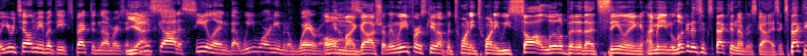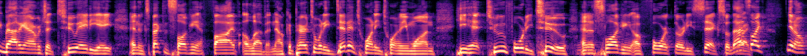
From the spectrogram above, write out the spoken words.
But you were telling me about the expected numbers, and Yes. he's got a ceiling that we weren't even aware of. Oh guys. my gosh. I mean, when he first came up in 2020, we saw a little bit of that ceiling. I mean, look at his expected numbers, guys. Expecting batting average at 288 and expected slugging at 511. Now, compared to what he did in 2021, he hit 242 and a slugging of 436. So that's Right. like, you know,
